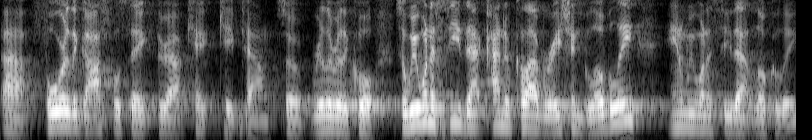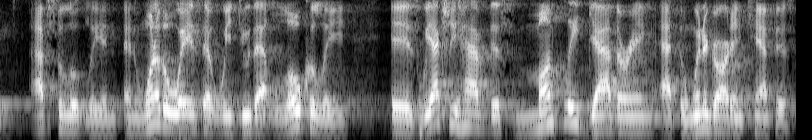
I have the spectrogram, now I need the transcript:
uh, for the gospel's sake throughout Cape, Town. So, really, really cool. So, we want to see that kind of collaboration globally, and we want to see that locally. Absolutely. And, and one of the ways that we do that locally is we actually have this monthly gathering at the Winter Garden campus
